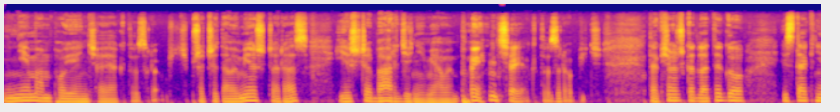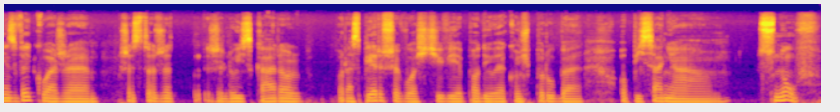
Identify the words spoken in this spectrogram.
nie mam pojęcia, jak to zrobić. Przeczytałem jeszcze raz, jeszcze bardziej nie miałem pojęcia, jak to zrobić. Ta książka dlatego jest tak niezwykła, że przez to, że, że Louis Carroll po raz pierwszy właściwie podjął jakąś próbę opisania snów,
